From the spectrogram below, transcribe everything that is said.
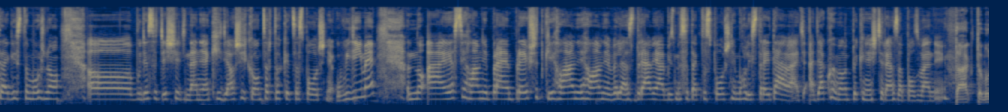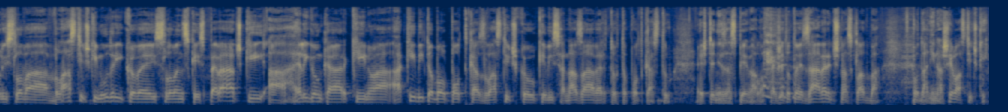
takisto možno budem sa tešiť na nejakých ďalších koncertoch, keď sa spoločne uvidíme. No a ja si hlavne prajem pre všetkých hlavne, hlavne veľa zdravia, aby sme sa takto spoločne mohli stretávať. A ďakujem veľmi pekne ešte raz za pozvanie. Tak to boli slova Vlastičky Mudríkovej, slovenskej speváčky a heligonkárky. No a aký by to bol podcast s Vlastičkou, keby sa na záver tohto podcastu ešte nezaspievalo. Takže toto je záverečná skladba v podaní našej Vlastičky.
